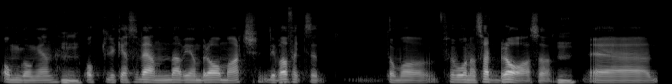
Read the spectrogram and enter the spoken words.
omgången Mm. och lyckas vända vid en bra match. Det var faktiskt att de var förvånansvärt bra alltså. Mm. Eh,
